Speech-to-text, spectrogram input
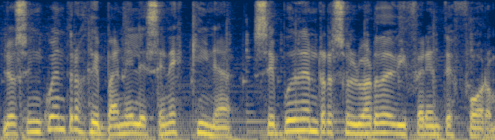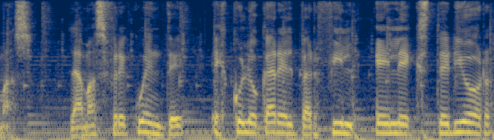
Los encuentros de paneles en esquina se pueden resolver de diferentes formas. La más frecuente es colocar el perfil L exterior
